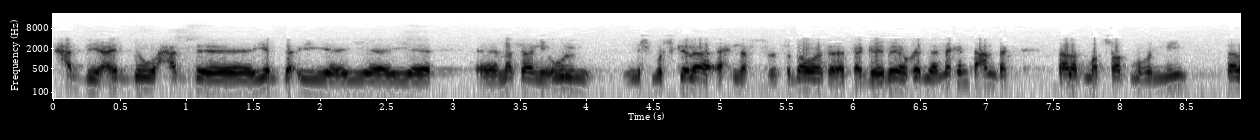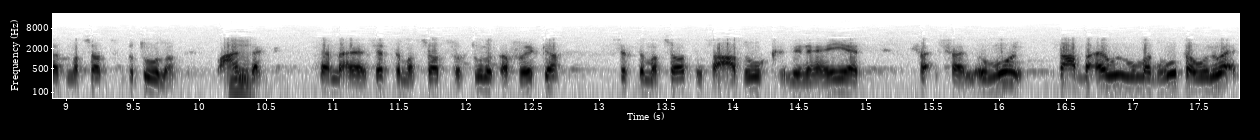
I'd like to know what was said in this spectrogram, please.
حد يعده وحد يبدأ ي... ي... ي... مثلا يقول مش مشكلة إحنا في في دورة تجريبيه وكده. لأنك أنت عندك ثلاث ماتشات مهمين ثلاث ماتشات في بطولة. وعندك. ست ماتشات في بطولة أفريقيا. ست ماتشات يصعدوك لنهائيات. ف... فالأمور صعبة قوي ومضغوطة والوقت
